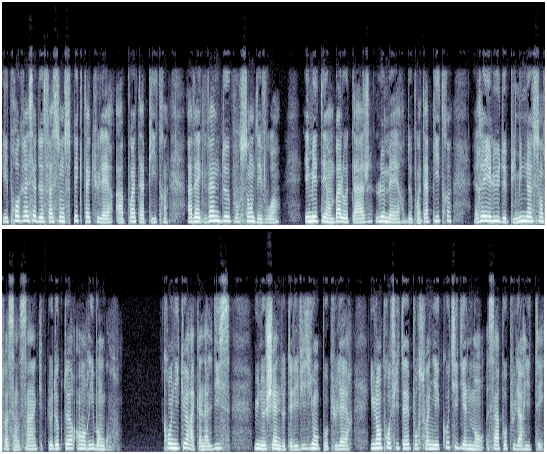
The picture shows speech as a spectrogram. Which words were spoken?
il progressait de façon spectaculaire à Pointe-à-Pitre avec 22% des voix et mettait en balotage le maire de Pointe-à-Pitre, réélu depuis 1965, le docteur Henri Bangou. Chroniqueur à Canal 10, une chaîne de télévision populaire, il en profitait pour soigner quotidiennement sa popularité.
